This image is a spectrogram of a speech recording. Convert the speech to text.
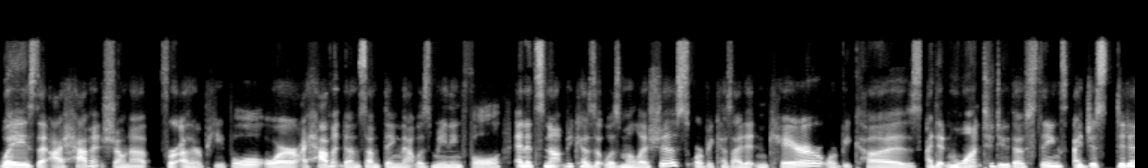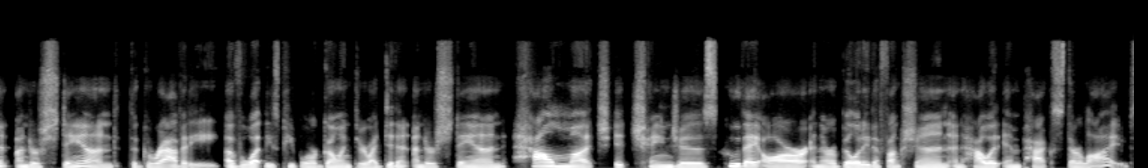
ways that I haven't shown up for other people, or I haven't done something that was meaningful. And it's not because it was malicious or because I didn't care or because I didn't want to do those things. I just didn't understand the gravity of what these people are going through. I didn't understand how much it changes who they are and their ability to function and how it impacts their lives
